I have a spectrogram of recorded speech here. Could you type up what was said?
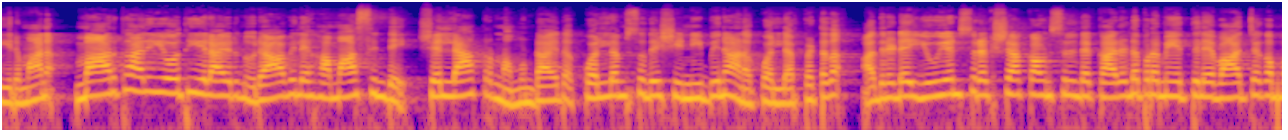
തീരുമാനം. മാർഗാലിയോധിയിലായിരുന്നു രാവിലെ ഹമാസിന്റെ ഷെല്ലാക്രമണം ഉണ്ടായത്. കൊല്ലം സ്വദേശി നിബിനാണ് കൊല്ലപ്പെട്ടത്. അതിനിടെ യു എൻ സുരക്ഷാ കൌൺസിലിന്റെ കരട് പ്രമേയത്തിലെ വാചകം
